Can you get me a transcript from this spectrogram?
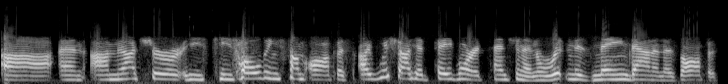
uh, and I'm not sure he's he's holding some office. I wish I had paid more attention and written his name down in his office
